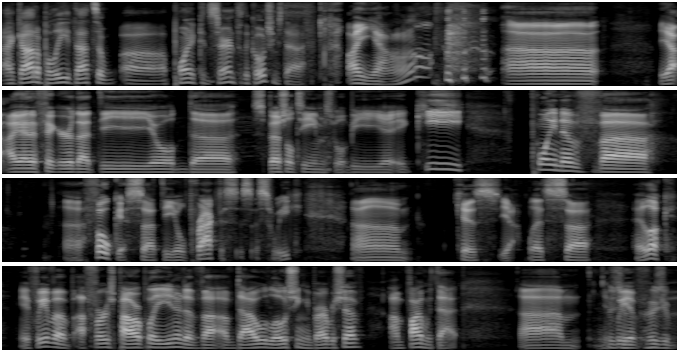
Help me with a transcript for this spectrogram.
i gotta believe that's a uh, a point of concern for the coaching staff Uh, yeah. uh, yeah, I got to figure that the old uh, special teams will be a key point of uh, uh, focus at the old practices this week. Because, yeah, let's. Uh, hey, look, if we have a, a first power play unit of, uh, of Dao, Loshing, and Barbashev, I'm fine with that. Um, if who's we your, have, who's your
